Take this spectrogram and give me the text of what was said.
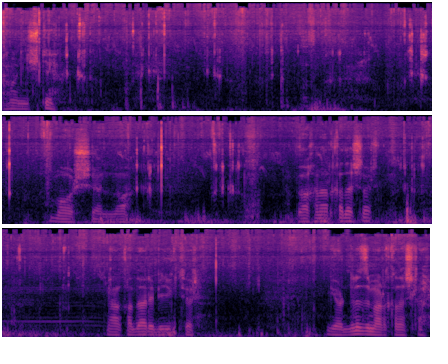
Aha düştü. Maşallah. Bakın arkadaşlar. Ne kadar büyüktür. Gördünüz mü arkadaşlar?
